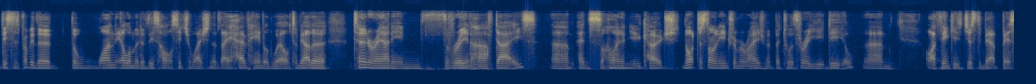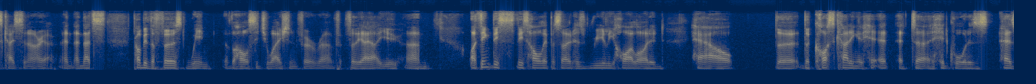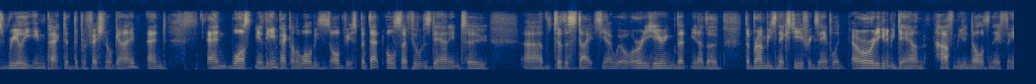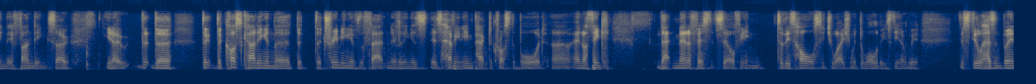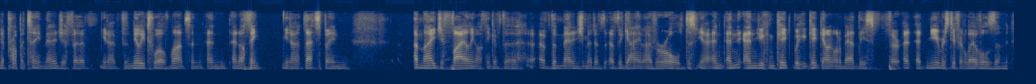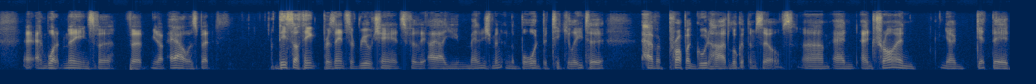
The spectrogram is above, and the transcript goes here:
this is probably the the one element of this whole situation that they have handled well. To be able to turn around in three and a half days um, and sign a new coach, not just on an interim arrangement, but to a three year deal, um, I think is just about best case scenario. And, and that's probably the first win of the whole situation for, uh, for, for, the ARU. Um, I think this, this whole episode has really highlighted how the the cost cutting at at, at uh, headquarters has really impacted the professional game and and whilst you know the impact on the Wallabies is obvious, but that also filters down into uh, to the states. You know, we're already hearing that you know the the Brumbies next year, for example, are already going to be down half a million dollars in their in their funding. So, you know, the the the, the cost cutting and the, the, the trimming of the fat and everything is is having an impact across the board. Uh, and I think that manifests itself into this whole situation with the Wallabies. You know, there still hasn't been a proper team manager for you know for nearly 12 months, and and and I think you know that's been a major failing, I think, of the of the management of the, of the game overall. Just you know, and, and, and you can keep we can keep going on about this for at, at numerous different levels and and what it means for for you know hours, but this, I think, presents a real chance for the ARU management and the board, particularly, to have a proper, good, hard look at themselves um, and and try and you know get their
